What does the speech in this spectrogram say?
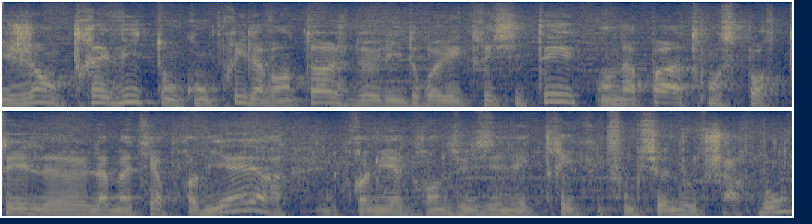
Les gens très vite ont compris l'avantage de l'hydroélectricité. On n'a pas à transporter la matière première. Les premières grandes usines électriques fonctionnaient au charbon.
